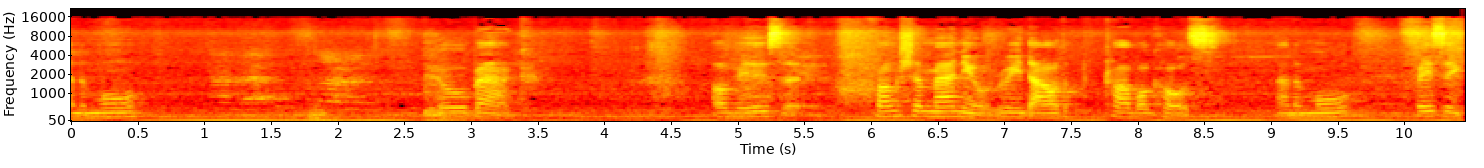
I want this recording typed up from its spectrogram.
and more. Go back. Okay, this function menu, read out trouble codes and more basic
